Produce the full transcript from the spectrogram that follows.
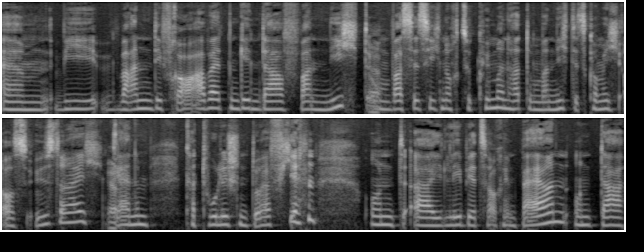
ähm, wie wann die Frau arbeiten gehen darf, wann nicht, ja. um was sie sich noch zu kümmern hat und wann nicht. Jetzt komme ich aus Österreich, ja. kleinem katholischen Dörfchen und äh, lebe jetzt auch in Bayern und da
